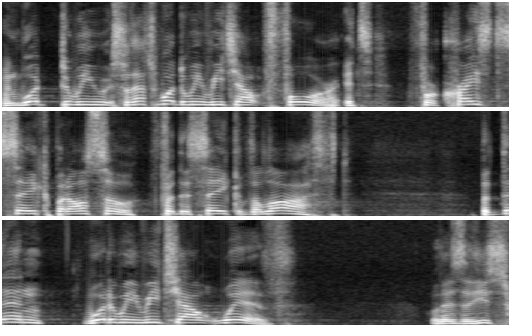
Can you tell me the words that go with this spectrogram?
And what do we, so that's what do we reach out for? It's for Christ's sake, but also for the sake of the lost. But then, what do we reach out with? Well, as these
